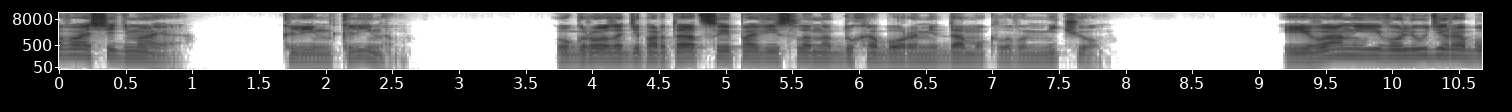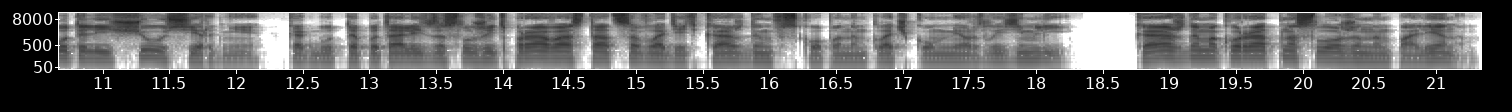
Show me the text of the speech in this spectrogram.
Глава 7. Клин клином. Угроза депортации повисла над духоборами дамокловым мечом. Иван и его люди работали еще усерднее, как будто пытались заслужить право остаться владеть каждым вскопанным клочком мерзлой земли, каждым аккуратно сложенным поленом.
